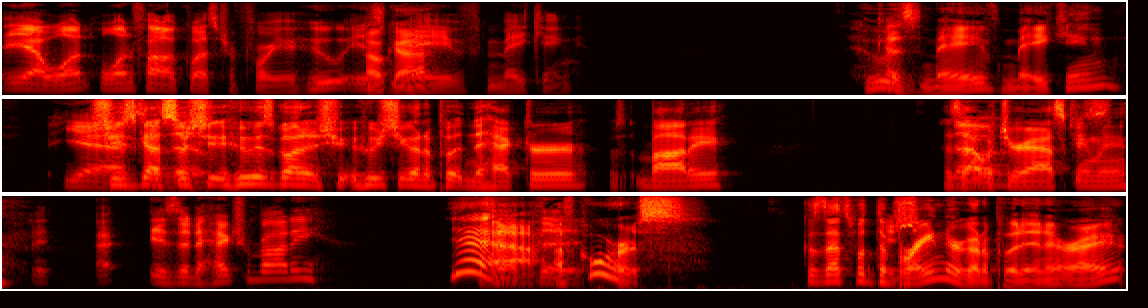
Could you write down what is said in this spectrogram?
yeah, one one final question for you. Who is okay. Maeve making? Who is Maeve making? Yeah, she's got. So, she who is going to who's she going to put in the Hector body? Is no, that what you're asking me? Uh, is it a Hector body? Yeah, the, of course, because that's what the brain she, they're going to put in it, right?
